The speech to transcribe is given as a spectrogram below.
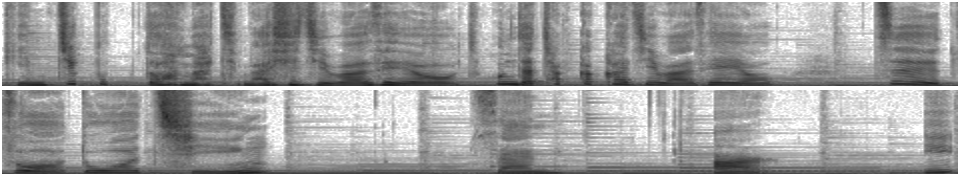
김치국도 마지, 마시지 마세요. 혼자 착각하지 마세요. 自作多情. 3, 2, 1.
